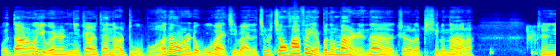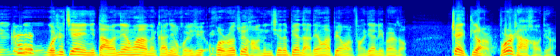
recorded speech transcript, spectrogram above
我当时我以为是你这儿在哪儿赌博呢。我说这五百几百的，就是交话费也不能骂人呢，这了屁了那了。这你我我是建议你打完电话呢赶紧回去，或者说最好呢你现在边打电话边往房间里边走，这地儿不是啥好地儿。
